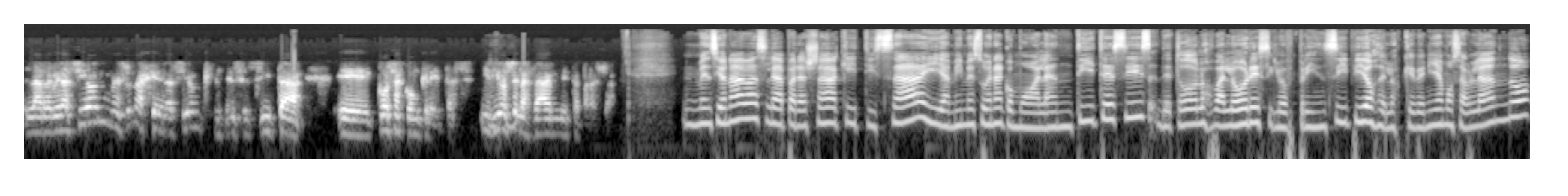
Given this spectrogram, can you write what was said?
la revelación es una generación que necesita eh, cosas concretas, y Dios se las da en esta para allá. Mencionabas la Parashá Kitizá y a mí me suena como a la antítesis de todos los valores y los principios de los que veníamos hablando,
